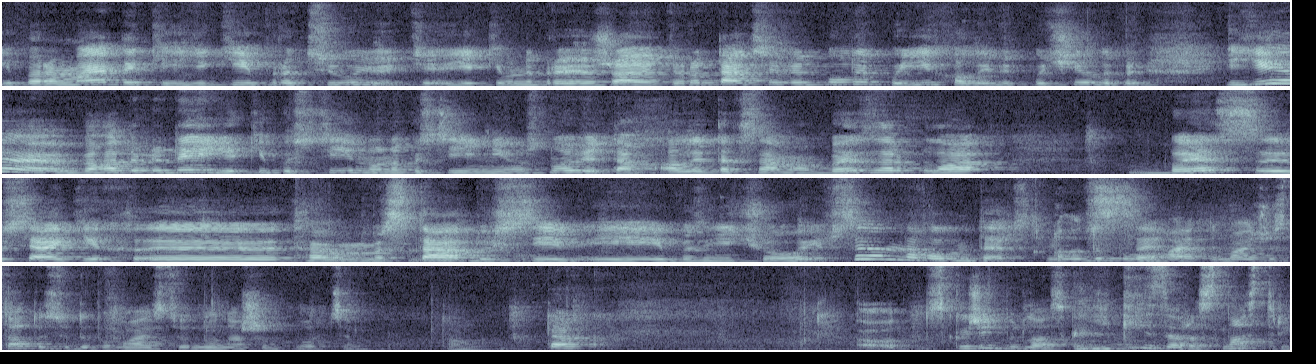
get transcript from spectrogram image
і парамедики, які працюють, які вони приїжджають ротацію, відбули, поїхали, відпочили. При- Є багато людей, які постійно на постійній основі там, але так само без зарплат. Без е, всяких е, там Статусів, і без нічого. І все на волонтерстві. Але Все. допомагають, не маючи статусу, допомагають все одно нашим хлопцям. Так. Так. А От скажіть, будь ласка, який зараз настрій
